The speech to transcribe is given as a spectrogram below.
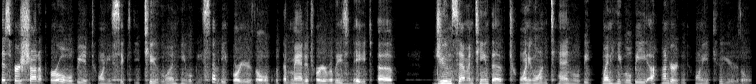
His first shot at parole will be in 2062 when he will be 74 years old with a mandatory release date of June 17th of 2110 will be when he will be 122 years old.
